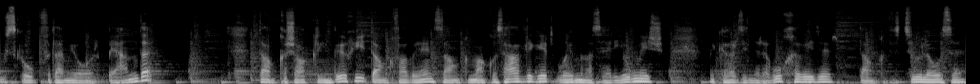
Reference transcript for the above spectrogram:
Ausgabe von diesem Jahr beenden. Danke Jacqueline Büchi, danke Fabian danke Markus Häfliger, der immer noch sehr jung ist. Wir hören uns in einer Woche wieder. Danke fürs Zuhören.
